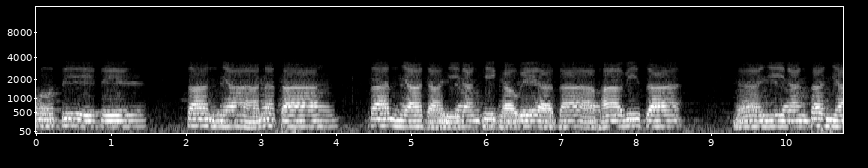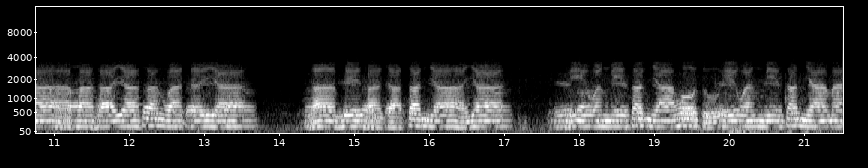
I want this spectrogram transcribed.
โหสิติสัญญาณตา สัญญาจาหิดังพิขเวอตาภาวิสานายีดังสัญญาภาทายาสังวัตยา ลาเพทาจสัญญายาเอวังเมสัญญาโหตุเอวังเมสัญญามา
